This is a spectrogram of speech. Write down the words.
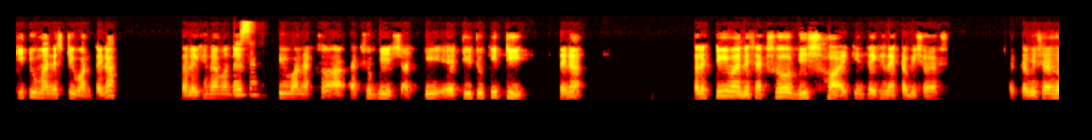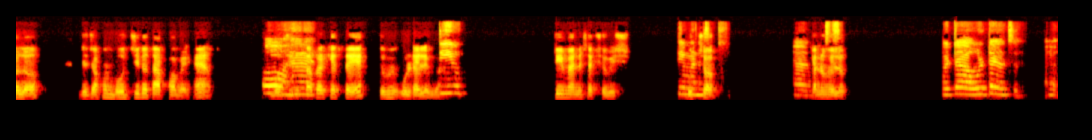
T two minus T one তাই না? তাহলে এখানে আমাদের টি ওয়ান একশো একশো বিশ আর টি টি টু কি টি তাই না? তাহলে টি মাইনাস একশো বিশ হয় কিন্তু এখানে একটা বিষয় আছে একটা বিষয় হলো যে যখন বর্জিত তাপ হবে হ্যাঁ? ও বর্জিত হ্যাঁ তাপের ক্ষেত্রে তুমি উল্টাই লিখবা। টি টি মাইনাস একশো বিশ। টি বুঝছ? হ্যাঁ কেন হইল? ওইটা উল্টে আছে। হ্যাঁ।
